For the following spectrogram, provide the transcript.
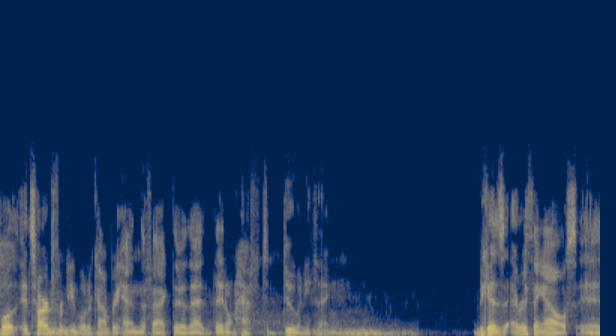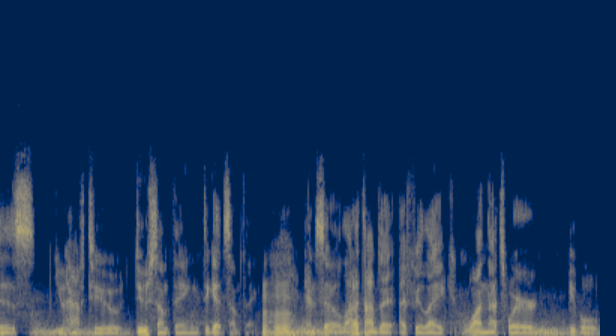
Well, it's hard for people to comprehend the fact though that they don't have to do anything. Because everything else is you have to do something to get something. Mm-hmm. And so a lot of times I, I feel like one, that's where people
